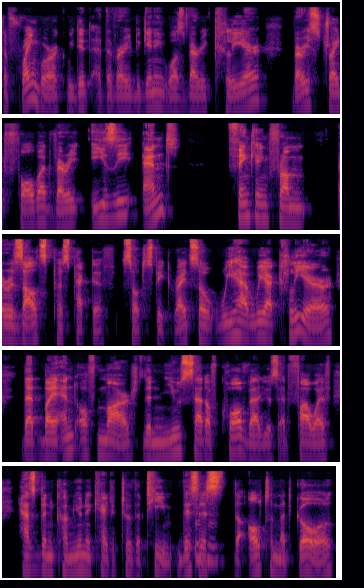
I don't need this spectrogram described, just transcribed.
the framework we did at the very beginning was very clear very straightforward very easy and thinking from a results perspective so to speak right? So we have we are clear that by end of march the new set of core values at FileWave has been communicated to the team this mm -hmm. is the ultimate goal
